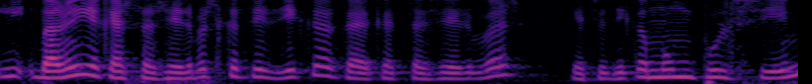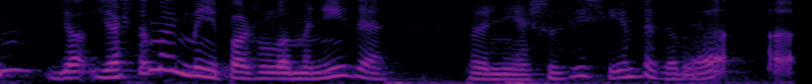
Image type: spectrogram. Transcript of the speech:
I, bueno, i aquestes herbes que t'he dit, que, que aquestes herbes, que t'ho dic amb un pulsim, jo, jo hasta m'hi poso l'amanida, però n'hi ha suficient, perquè... eh,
